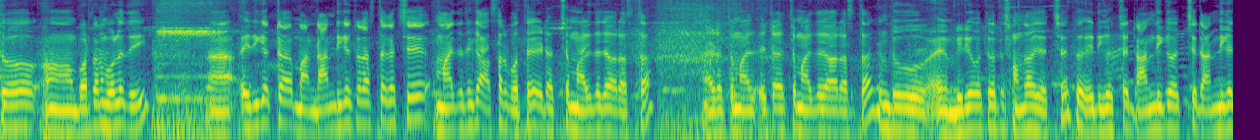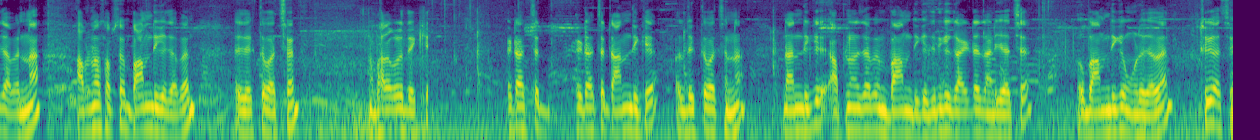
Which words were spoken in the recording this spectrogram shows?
তো বর্তমান বলে দিই আহ, এইদিকে একটা ডান দিকে একটা রাস্তা গেছে মারিদা থেকে আসার পথে এটা হচ্ছে মারিদা যাওয়ার রাস্তা এটা হচ্ছে মারি- এটা হচ্ছে মারিদা যাওয়ার রাস্তা কিন্তু ভিডিও করতে করতে সন্ধ্যা হয়ে যাচ্ছে তো এদিকে হচ্ছে ডান দিকে হচ্ছে ডান দিকে যাবেন না আপনারা সবসময় বাম দিকে যাবেন এই দেখতে পাচ্ছেন ভালো করে দেখে এটা হচ্ছে এটা হচ্ছে ডান দিকে দেখতে পাচ্ছেন না ডান দিকে আপনারা যাবেন বাম দিকে যেদিকে গাড়িটা দাঁড়িয়ে আছে ও বাম দিকে মুড়ে যাবেন ঠিক আছে?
